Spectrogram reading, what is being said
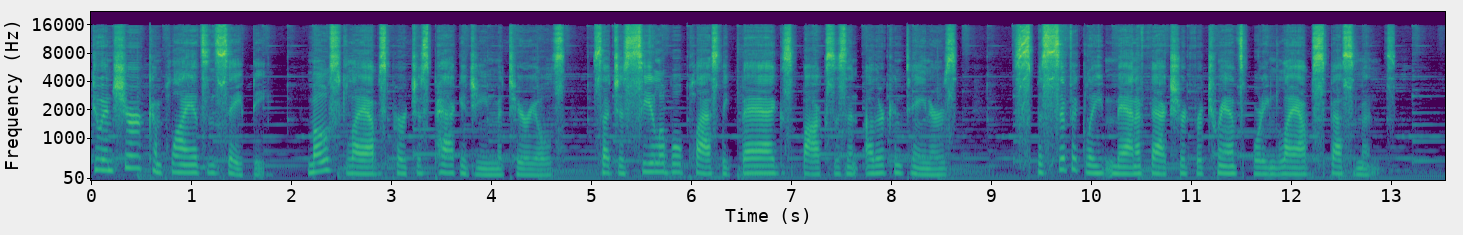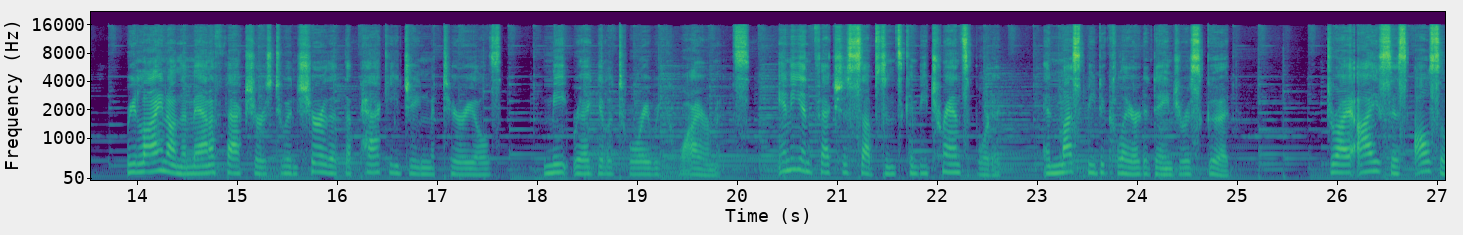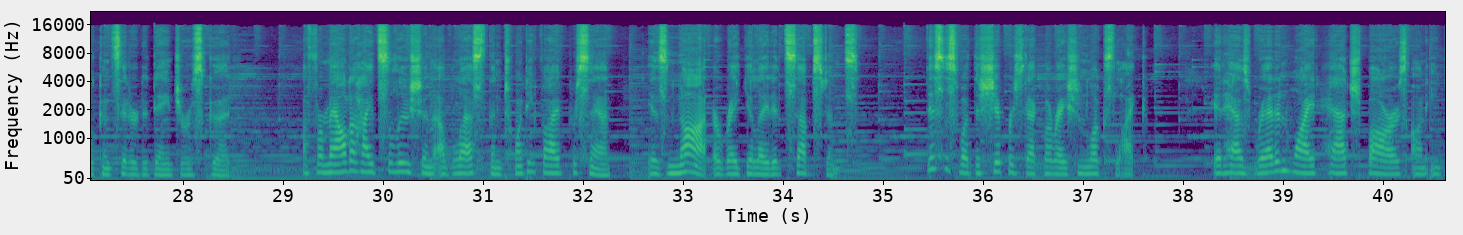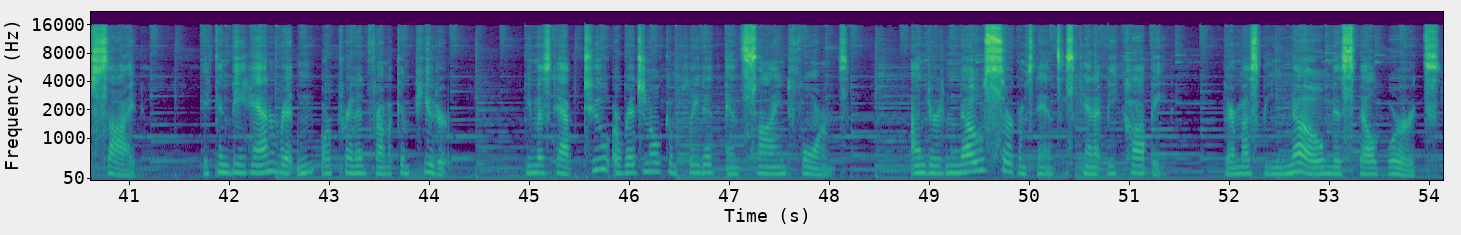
To ensure compliance and safety, most labs purchase packaging materials such as sealable plastic bags, boxes, and other containers specifically manufactured for transporting lab specimens. Relying on the manufacturers to ensure that the packaging materials meet regulatory requirements. Any infectious substance can be transported and must be declared a dangerous good. Dry ice is also considered a dangerous good. A formaldehyde solution of less than 25% is not a regulated substance. This is what the shipper's declaration looks like. It has red and white hatched bars on each side. It can be handwritten or printed from a computer. You must have two original completed and signed forms. Under no circumstances can it be copied. There must be no misspelled words.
